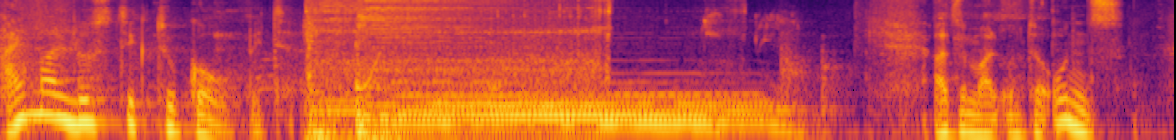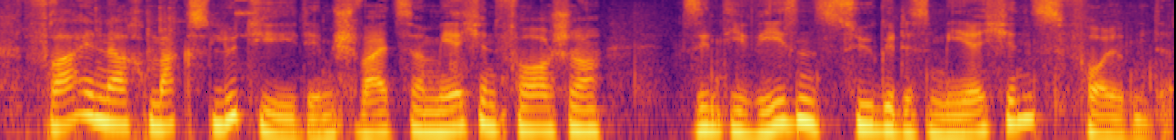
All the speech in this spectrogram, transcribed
Einmal lustig to go, bitte. Also mal unter uns. Frei nach Max Lütti, dem Schweizer Märchenforscher, sind die Wesenszüge des Märchens folgende.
